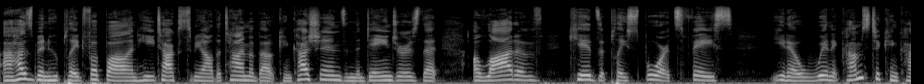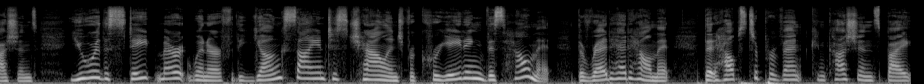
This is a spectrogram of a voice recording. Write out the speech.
a husband who played football, and he talks to me all the time about concussions and the dangers that a lot of kids that play sports face. You know, when it comes to concussions, you were the state merit winner for the Young Scientist Challenge for creating this helmet, the red head helmet, that helps to prevent concussions by,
